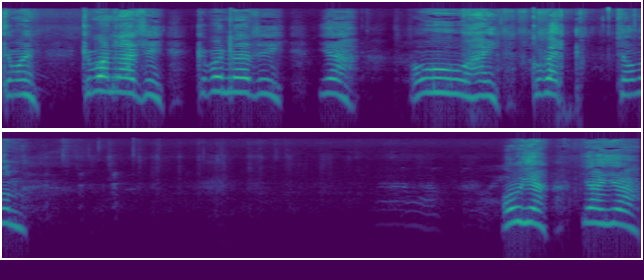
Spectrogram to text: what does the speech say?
come on, come on, Lottie. Come on, Lottie. Yeah. Oh, hi. Go back. Tell them. Oh yeah, yeah, yeah.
